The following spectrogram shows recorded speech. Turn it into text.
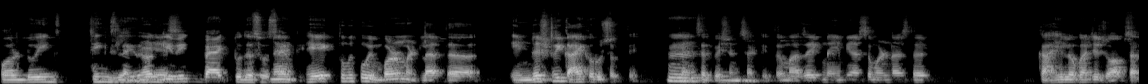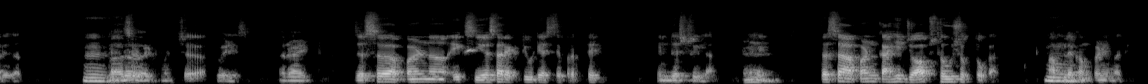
For doing things like not. Giving back to the society हे एक तुम्ही खूप इम्पॉर्टंट म्हटलात. इंडस्ट्री काय करू शकते. कॅन्सर पेशंटसाठी तर माझं एक नेहमी असं म्हणणं असतं काही लोकांचे जॉब चालले जातात. ट्रीटमेंटच्या वेळेस. राईट जसं आपण एक सीएसआर ऍक्टिव्हिटी असते प्रत्येक इंडस्ट्रीला तसं आपण काही जॉब्स ठेवू शकतो का आपल्या कंपनीमध्ये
